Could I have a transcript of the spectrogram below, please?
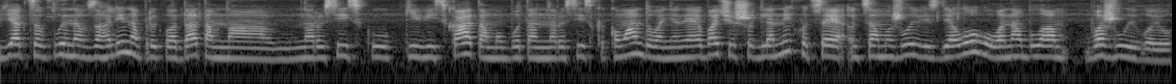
Як це вплине взагалі, наприклад, да, там на, на російську війська там, або там на російське командування? Я бачу, що для них оце, оця можливість діалогу вона була важливою.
